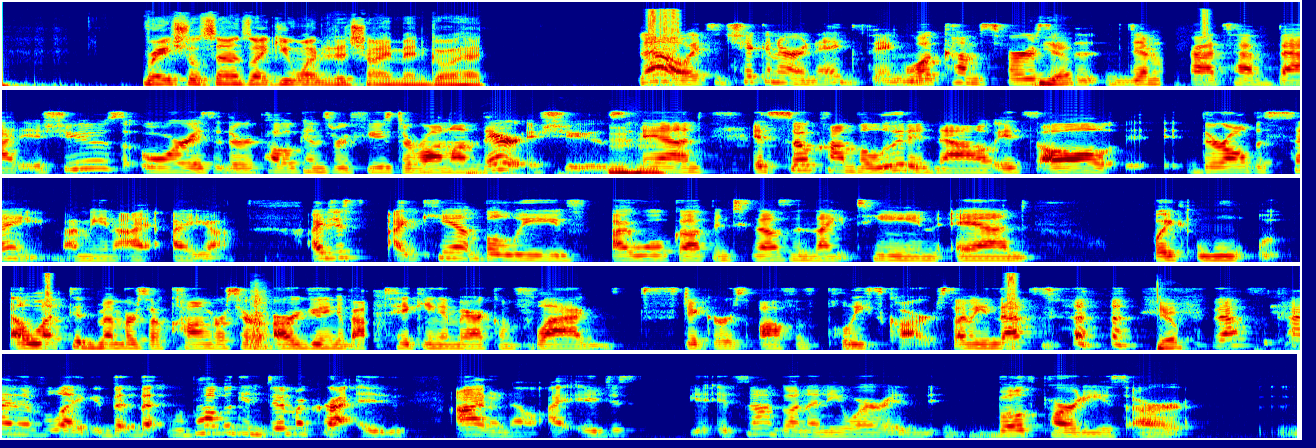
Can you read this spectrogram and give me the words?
Rachel, sounds like you wanted to chime in. Go ahead. No, it's a chicken or an egg thing. What comes first? Yep. the Democrats have bad issues, or is it the Republicans refuse to run on their issues? Mm-hmm. And it's so convoluted now. It's all they're all the same. I mean, I, I yeah, I just I can't believe I woke up in 2019 and like elected members of Congress are arguing about taking American flag stickers off of police cars. I mean, that's yep. that's kind of like that, that Republican Democrat. I don't know. I, it just it's not going anywhere. Both parties are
